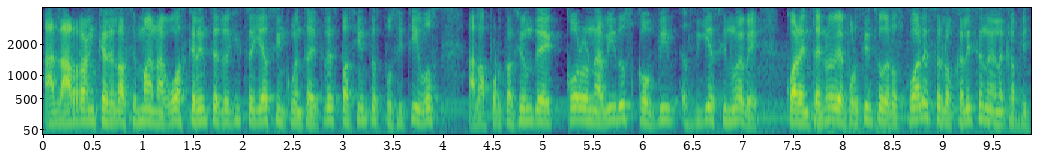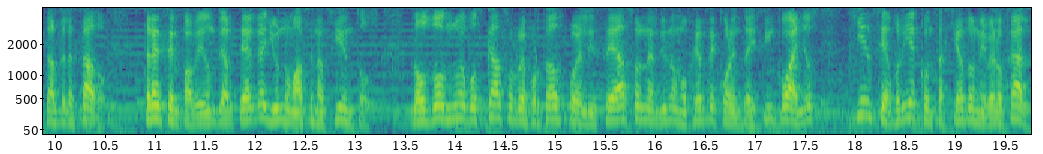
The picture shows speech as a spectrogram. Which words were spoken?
Al arranque de la semana, Aguascalientes registra ya 53 pacientes positivos a la aportación de coronavirus COVID-19, 49% de los cuales se localizan en la capital del estado, 3 en Pabellón de Arteaga y uno más en Asientos. Los dos nuevos casos reportados por el ICEA son el de una mujer de 45 años quien se habría contagiado a nivel local,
